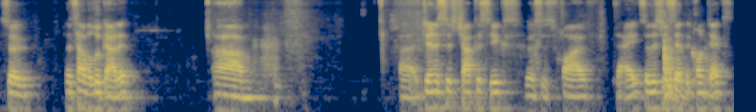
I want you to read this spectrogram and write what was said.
so let's have a look at it. Um, uh, Genesis chapter 6, verses 5 to 8. So let's just set the context.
